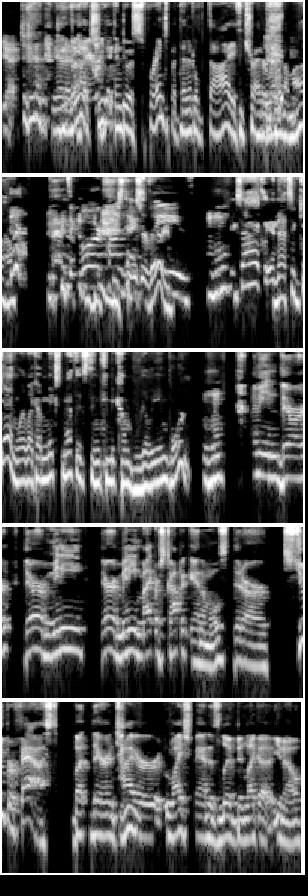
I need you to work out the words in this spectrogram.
Yeah. You know what I mean? A cheetah can do a sprint, but then it'll die if you try to run it a mile. It's like more These context, things are very- please. Mm-hmm. exactly, and that's again where like a mixed methods thing can become really important. Mm-hmm. I mean, there are there are many there are many microscopic animals that are super fast, but their entire lifespan is lived in like a you know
